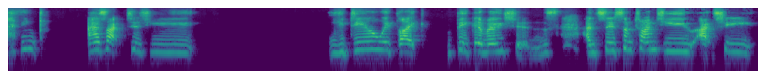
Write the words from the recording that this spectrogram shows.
i think as actors you you deal with like big emotions and so sometimes you actually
